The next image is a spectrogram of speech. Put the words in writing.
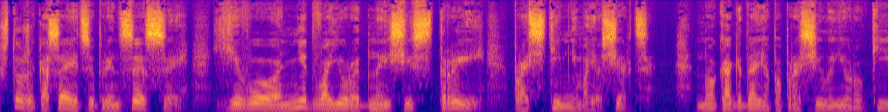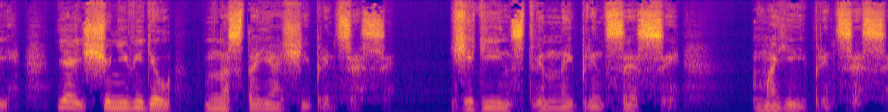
Что же касается принцессы, его недвоюродной сестры, прости мне мое сердце, но когда я попросил ее руки, я еще не видел настоящей принцессы, единственной принцессы, моей принцессы.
